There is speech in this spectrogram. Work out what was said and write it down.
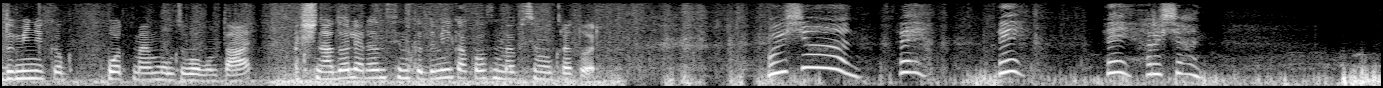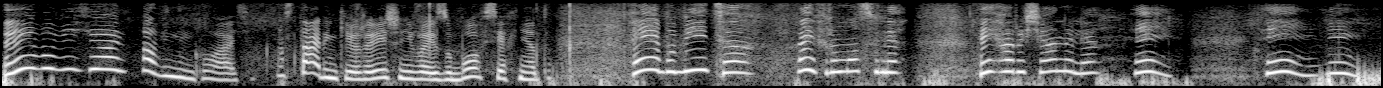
duminică pot mai mulți voluntari și în al doilea rând, fiindcă duminică acolo sunt mai puțini lucrători. Bușan! Hei! Hei! Hei, Рыщан! Эй, Бубисян! А, блин, класс. Ну, старенький уже, видишь, у него и зубов всех нету. Эй, Бубица! Hai frumosule! Ei, harușanule! hei, hei, ei!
